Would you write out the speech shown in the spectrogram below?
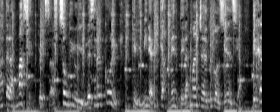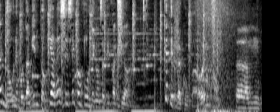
hasta las más espesas, son diluibles en alcohol, que elimina eficazmente las manchas de tu conciencia, dejando un embotamiento que a veces se confunde con satisfacción. ¿Qué te preocupa hoy? Em,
